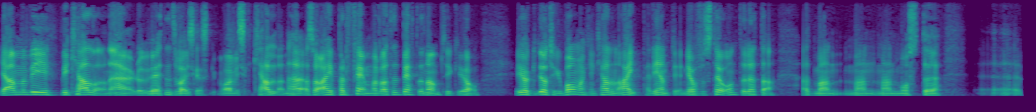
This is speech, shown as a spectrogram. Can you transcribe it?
ja men vi, vi kallar den Air då, vi vet inte vad vi ska, vad vi ska kalla den här. Alltså iPad 5 hade varit ett bättre namn tycker jag. Jag, jag tycker bara man kan kalla den iPad egentligen. Jag förstår inte detta. Att man, man, man måste... eh,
